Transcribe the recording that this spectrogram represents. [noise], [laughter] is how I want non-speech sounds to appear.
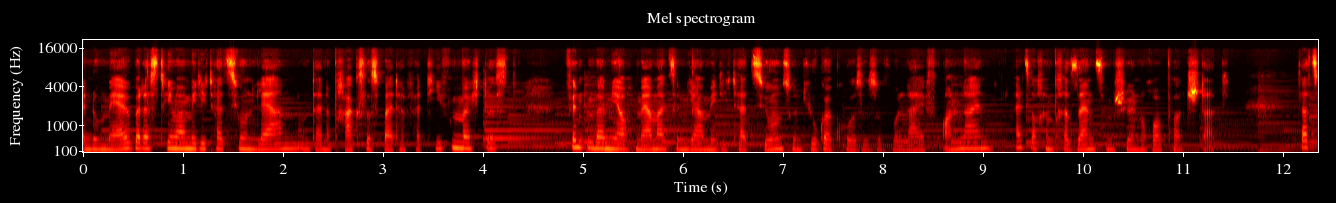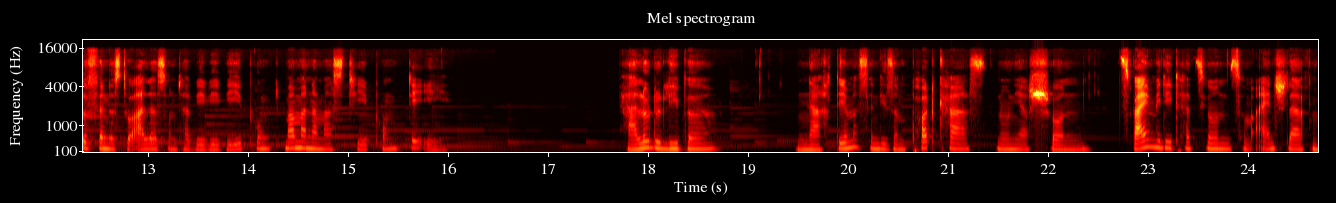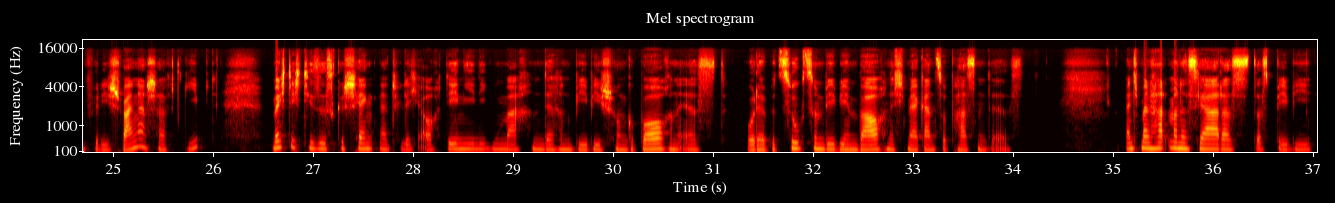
wenn du mehr über das Thema Meditation lernen und deine Praxis weiter vertiefen möchtest, finden bei mir auch mehrmals im Jahr Meditations- und Yogakurse sowohl live online als auch in Präsenz im schönen Ruhrpott statt. Dazu findest du alles unter www.mamanamaste.de. Hallo du Liebe! Nachdem es in diesem Podcast nun ja schon zwei Meditationen zum Einschlafen für die Schwangerschaft gibt, möchte ich dieses Geschenk natürlich auch denjenigen machen, deren Baby schon geboren ist, wo der Bezug zum Baby im Bauch nicht mehr ganz so passend ist. Manchmal hat man es ja, dass das Baby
